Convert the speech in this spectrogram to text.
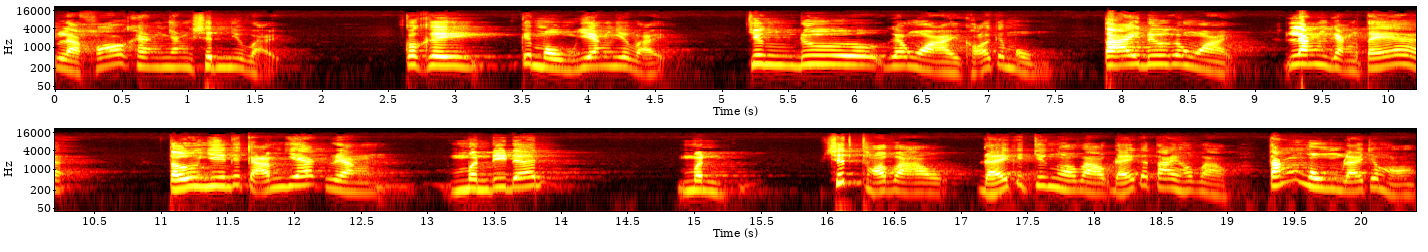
là khó khăn nhân sinh như vậy. Có khi cái mùng văng như vậy Chân đưa ra ngoài khỏi cái mùng tay đưa ra ngoài lăn gần té. Tự nhiên cái cảm giác rằng mình đi đến mình xích họ vào để cái chân họ vào, để cái tay họ vào, tắn mùng lại cho họ.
